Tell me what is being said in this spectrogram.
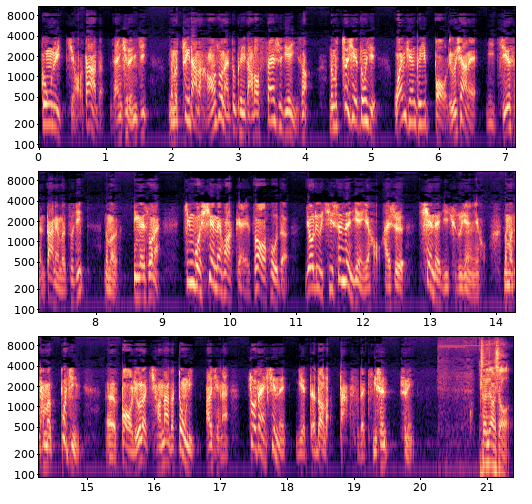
功率较大的燃气轮机，那么最大的航速呢都可以达到三十节以上。那么这些东西完全可以保留下来，以节省大量的资金。那么应该说呢，经过现代化改造后的。幺六七深圳舰也好，还是现代级驱逐舰也好，那么他们不仅呃保留了强大的动力，而且呢作战性能也得到了大幅的提升。是您，张教授。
